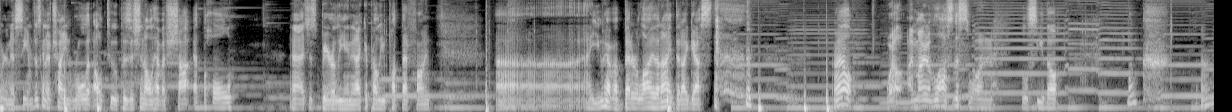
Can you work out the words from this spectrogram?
We're gonna see. I'm just gonna try and roll it out to a position I'll have a shot at the hole. Uh, it's just barely in it. I could probably putt that fine. Uh, you have a better lie than I did, I guess. well, well, I might have lost this one. We'll see, though. Monk. Uh,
